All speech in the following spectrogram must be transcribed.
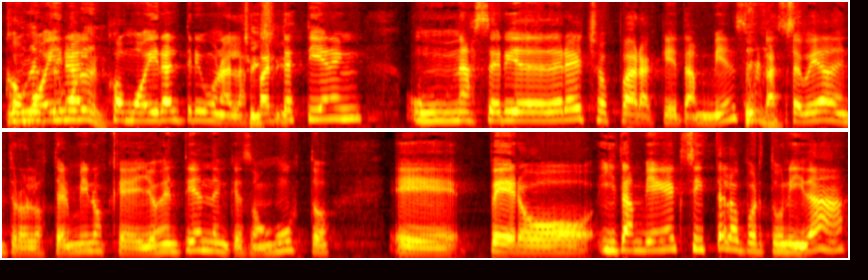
como, ir Al, como ir al tribunal. Las partes tienen una serie de derechos para que también su caso se vea dentro de los términos que ellos entienden que son justos. Eh, pero, y también existe la oportunidad,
